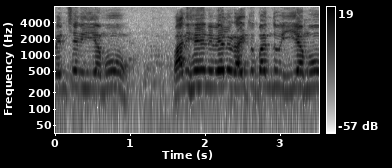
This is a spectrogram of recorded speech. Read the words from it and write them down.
పెన్షన్ ఇయ్యము పదిహేను వేలు రైతు బంధు ఇయ్యము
